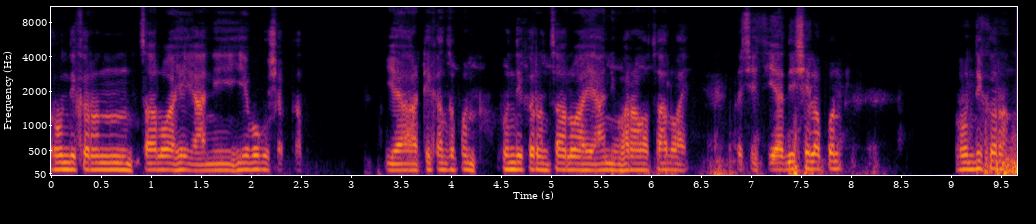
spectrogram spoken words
रुंदीकरण चालू आहे आणि हे बघू शकतात. या ठिकाणचं पण रुंदीकरण चालू आहे आणि भरावा चालू आहे. तसेच या दिशेला पण रुंदीकरण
